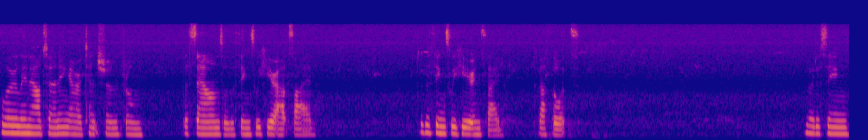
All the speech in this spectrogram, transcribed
Slowly now turning our attention from the sounds or the things we hear outside to the things we hear inside, to our thoughts. Noticing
